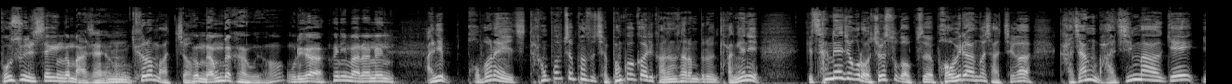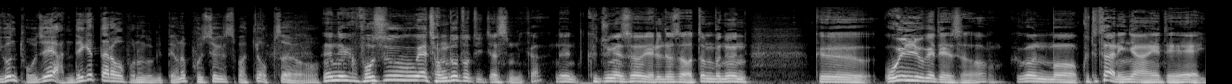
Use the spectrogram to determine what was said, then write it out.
보수 일색인 건 맞아요. 음, 그건 맞죠. 그건 명백하고요. 우리가 흔히 말하는 아니 법원에 헌법재판소 재판권까지 가는 사람들은 당연히 상례적으로 어쩔 수가 없어요. 법이라는 것 자체가 가장 마지막에 이건 도저히 안 되겠다라고 보는 거기 때문에 보수적일 수밖에 없어요. 근데 그 보수의 정도도 있지 않습니까? 근데 그 중에서 예를 들어서 어떤 분은 그 5.16에 대해서 그건 뭐 구테타 아니냐에 대해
